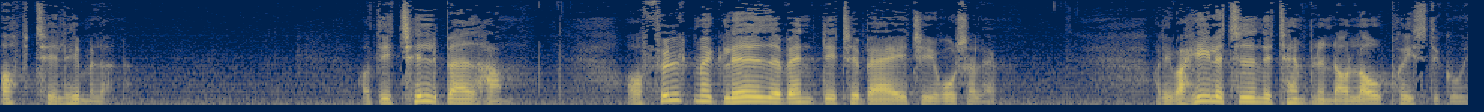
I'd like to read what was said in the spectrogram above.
op til himmelen. Og de tilbad ham, og fyldt med glæde vendte de tilbage til Jerusalem. Og det var hele tiden i templen og lovpriste Gud.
